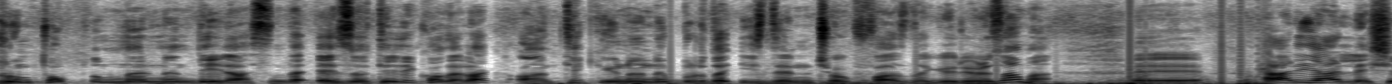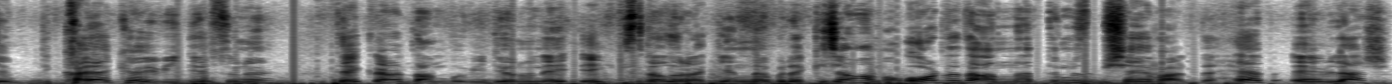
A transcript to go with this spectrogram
Rum toplumlarının değil aslında ezoterik olarak antik Yunan'ı burada izlerini çok fazla görüyoruz ama e, her yerleşim Kayaköy videosunu tekrardan bu videonun ekstra olarak yanına bırakacağım ama orada da anlattığımız bir şey vardı. Hep evler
